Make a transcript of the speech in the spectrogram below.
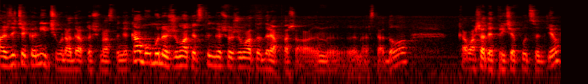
aș zice că nici una dreaptă și una stângă. Cam o mână jumate stângă și o jumătate dreaptă, așa, în, în astea două. Cam așa de priceput sunt eu.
